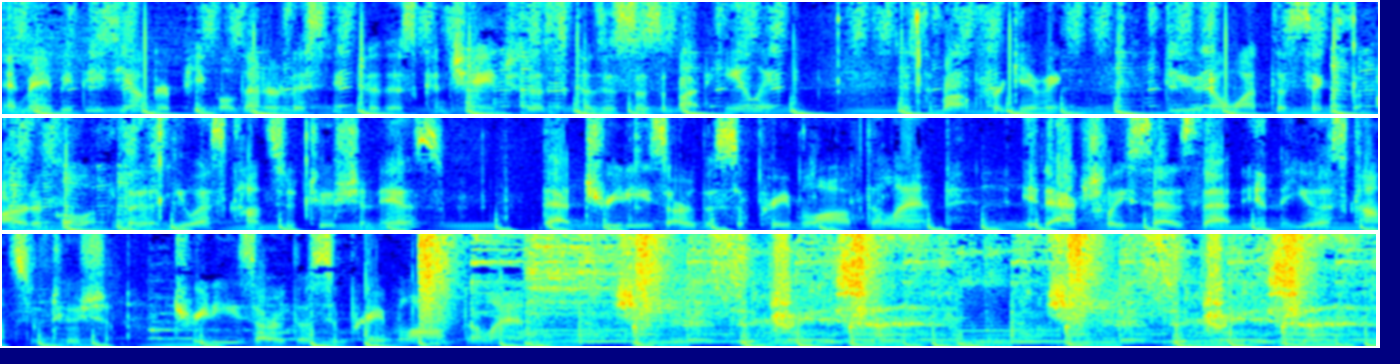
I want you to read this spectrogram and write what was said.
and maybe these younger people that are listening to this can change this, because this is about healing. It's about forgiving. Do you know what the sixth article of the U.S. Constitution is? That treaties are the supreme law of the land. It actually says that in the U.S. Constitution. treaties are the supreme law of the land. The treaty signed. The treaty signed.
